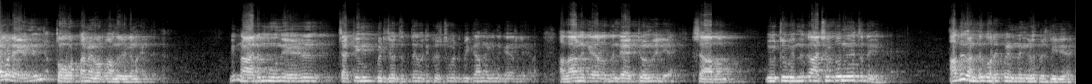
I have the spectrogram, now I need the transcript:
എവിടെ? നിന്റെ തോട്ടം എവിടെയാണെന്ന് ചോദിക്കണം ഈ നാലും മൂന്ന് ഏഴ് ചട്ടിയും പിടിച്ചു വെച്ചിട്ട് ഒരു കൃഷി പിടിപ്പിക്കാൻ കേരളീയ അതാണ് കേരളത്തിന്റെ ഏറ്റവും വലിയ ശാപം. യൂട്യൂബിൽ നിന്ന് കാശ് കിട്ടുമെന്ന് വെച്ചിട്ട് അത് കണ്ട് കുറെ പെണ്ണുങ്ങൾ കൃഷി ചെയ്യാൻ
